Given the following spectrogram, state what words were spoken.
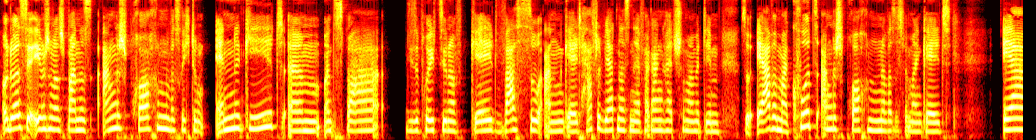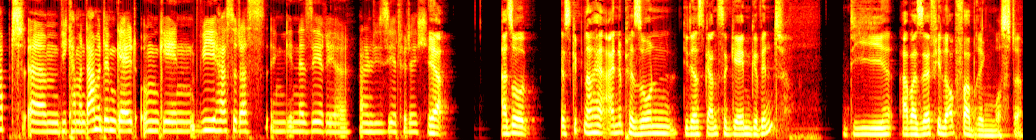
Und du hast ja eben schon was Spannendes angesprochen, was Richtung Ende geht. Ähm, und zwar diese Projektion auf Geld, was so an Geld haftet. Wir hatten das in der Vergangenheit schon mal mit dem so Erbe mal kurz angesprochen. Ne? Was ist, wenn man Geld erbt? Ähm, wie kann man da mit dem Geld umgehen? Wie hast du das irgendwie in der Serie analysiert für dich? Ja, also es gibt nachher eine Person, die das ganze Game gewinnt, die aber sehr viele Opfer bringen musste.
